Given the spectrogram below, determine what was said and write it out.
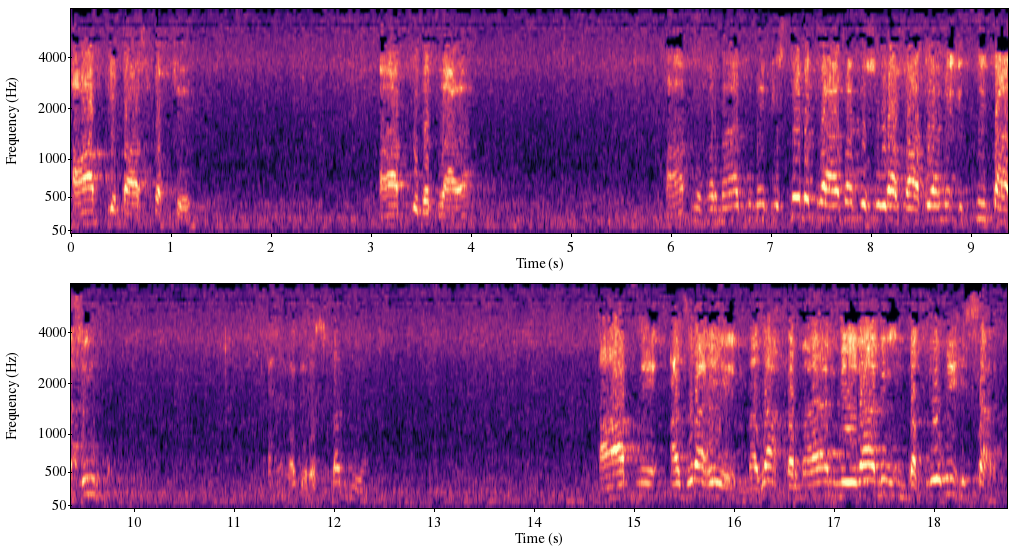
آپ کے پاس پہنچے۔ آپ کو بتلایا۔ آپ نے فرمایا، تمہیں کس نے بتلایا تھا کہ سورہ فاتحہ میں اتنی تاثیر ہے؟ کہنے لگے رسپت دیا۔ آپ نے ازرہ مزاح فرمایا، میرا بھی ان بکریوں میں حصہ رہا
